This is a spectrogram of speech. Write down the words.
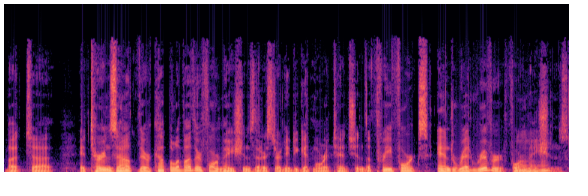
but uh, it turns out there are a couple of other formations that are starting to get more attention: the Three Forks and Red River formations.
